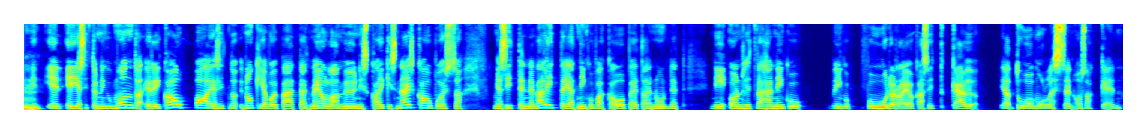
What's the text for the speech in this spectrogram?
Mm. ja, ja sitten on niin kuin monta eri kauppaa ja sitten Nokia voi päättää, että me ollaan myynnissä kaikissa näissä kaupoissa ja sitten ne välittäjät, niin kuin vaikka OP tai Nordnet, niin on sitten vähän niin kuin, niin kuin Foodora, joka sitten käy ja tuo mulle sen osakkeen,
